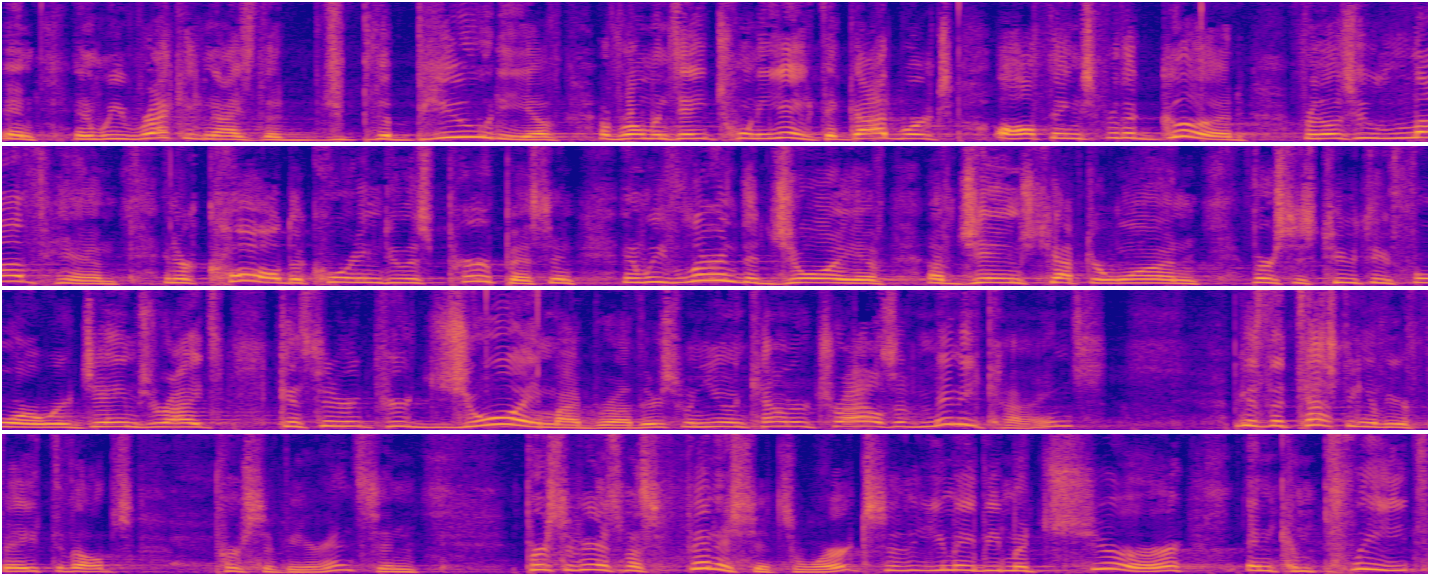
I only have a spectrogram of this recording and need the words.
and, and we recognize the, the beauty of, of Romans 8 28, that God works all things for the good for those who love Him and are called according to His purpose. And, and we've learned the joy of, of James chapter 1, verses 2 through 4, where James writes, Consider it pure joy, my brothers, when you encounter trials of many kinds, because the testing of your faith develops perseverance. And Perseverance must finish its work so that you may be mature and complete,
